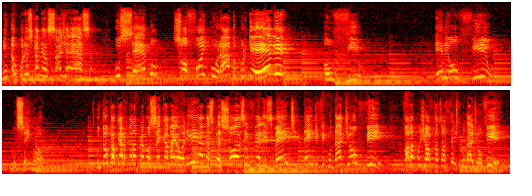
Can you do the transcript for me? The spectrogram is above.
Então, por isso que a mensagem é essa: o cego só foi curado porque ele ouviu. Ele ouviu o Senhor. Então, o que eu quero falar para você é que a maioria das pessoas, infelizmente, tem dificuldade de ouvir. Fala para o jovem que está você tem dificuldade de ouvir?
